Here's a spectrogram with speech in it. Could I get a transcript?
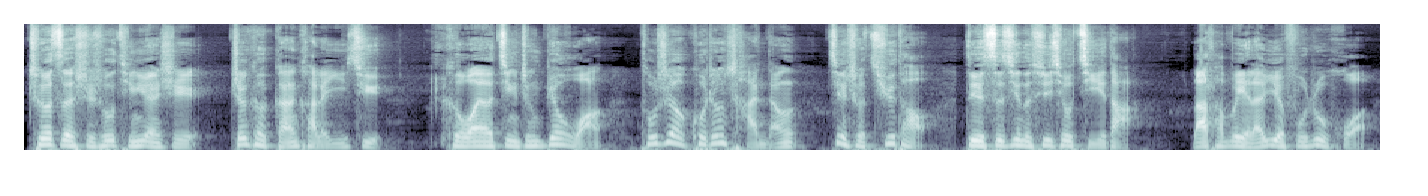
车子驶出庭院时，张克感慨了一句。渴望要竞争标王，同时要扩张产能、建设渠道，对资金的需求极大。拉他未来岳父入伙，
